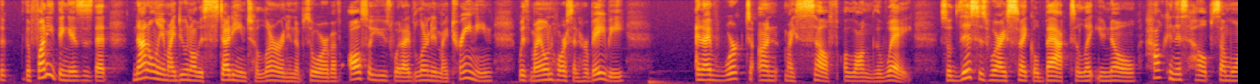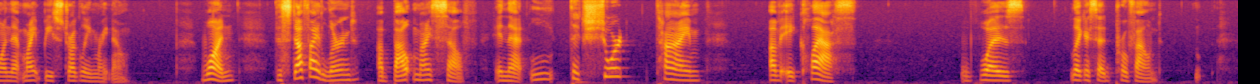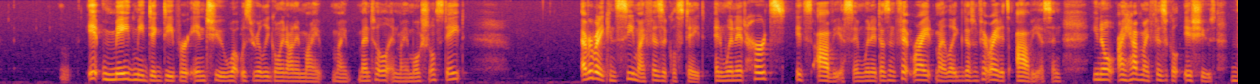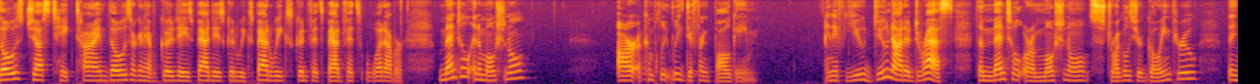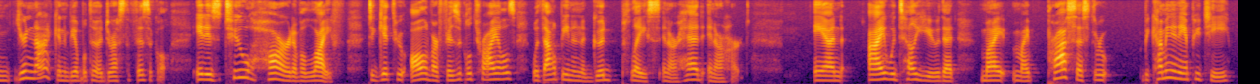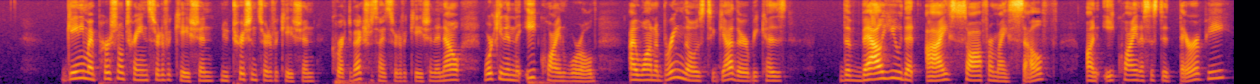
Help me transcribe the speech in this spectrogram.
The the funny thing is is that not only am I doing all this studying to learn and absorb, I've also used what I've learned in my training with my own horse and her baby, and I've worked on myself along the way. So this is where I cycle back to let you know how can this help someone that might be struggling right now. One, the stuff I learned about myself in that that short time of a class was, like I said, profound. It made me dig deeper into what was really going on in my, my mental and my emotional state. Everybody can see my physical state, and when it hurts, it's obvious. And when it doesn't fit right, my leg doesn't fit right, it's obvious. And you know, I have my physical issues. Those just take time. Those are going to have good days, bad days, good weeks, bad weeks, good fits, bad fits, whatever. Mental and emotional are a completely different ball game. And if you do not address the mental or emotional struggles you're going through, then you're not going to be able to address the physical. It is too hard of a life to get through all of our physical trials without being in a good place in our head, in our heart. And I would tell you that my my process through becoming an amputee, gaining my personal training certification, nutrition certification, corrective exercise certification, and now working in the equine world, I want to bring those together because the value that I saw for myself on equine assisted therapy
